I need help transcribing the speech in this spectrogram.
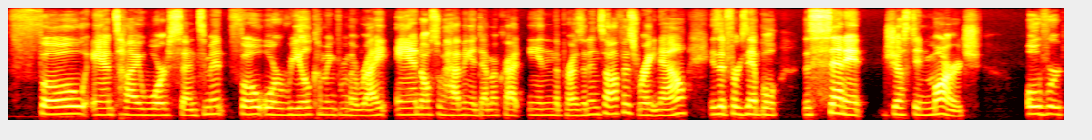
faux anti-war sentiment, faux or real coming from the right, and also having a Democrat in the president's office right now is that, for example, the Senate just in March over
